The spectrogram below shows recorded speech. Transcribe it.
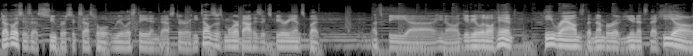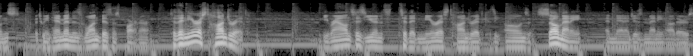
Douglas is a super successful real estate investor. He tells us more about his experience, but let's be, uh, you know, I'll give you a little hint. He rounds the number of units that he owns between him and his one business partner to the nearest hundred. He rounds his units to the nearest hundred because he owns so many and manages many others.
